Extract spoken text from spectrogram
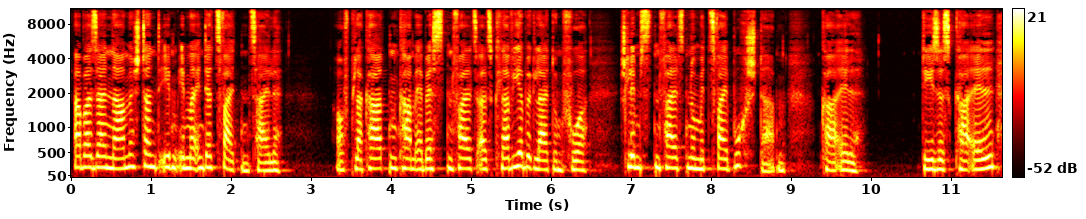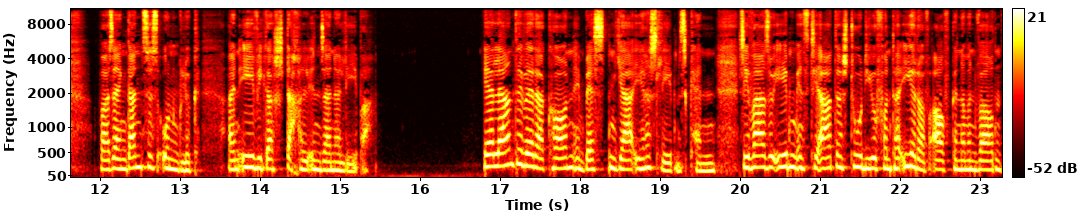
Aber sein Name stand eben immer in der zweiten Zeile. Auf Plakaten kam er bestenfalls als Klavierbegleitung vor – schlimmstenfalls nur mit zwei Buchstaben KL. Dieses KL war sein ganzes Unglück, ein ewiger Stachel in seiner Leber. Er lernte Vera Korn im besten Jahr ihres Lebens kennen. Sie war soeben ins Theaterstudio von Tairov aufgenommen worden,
